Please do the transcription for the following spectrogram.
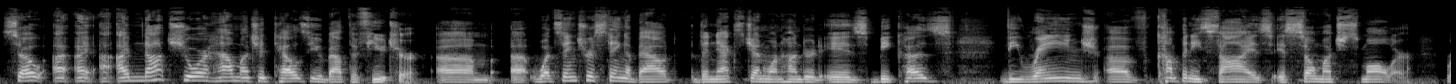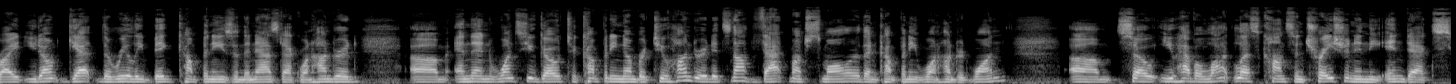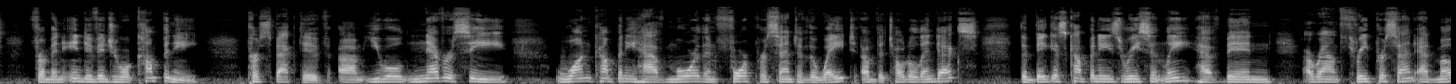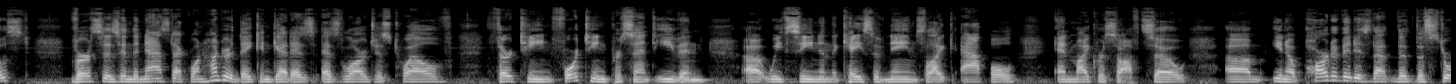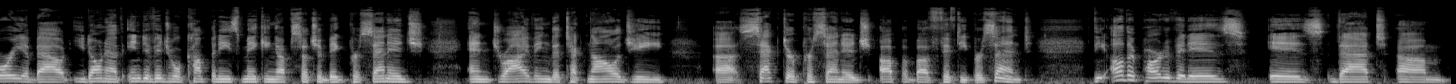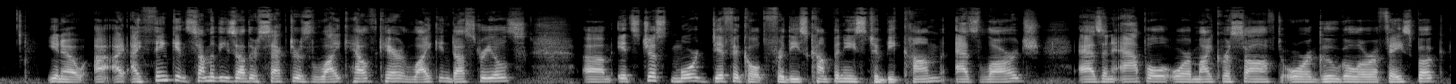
So I, I am not sure how much it tells you about the future. Um, uh, what's interesting about the next Gen 100 is because the range of company size is so much smaller, right? You don't get the really big companies in the NASDAQ 100. Um, and then once you go to company number 200, it's not that much smaller than company 101. Um, so you have a lot less concentration in the index from an individual company perspective. Um, you will never see one company have more than 4% of the weight of the total index. The biggest companies recently have been around 3% at most versus in the NASDAQ 100, they can get as, as large as 12, 13, 14% even, uh, we've seen in the case of names like Apple and Microsoft. So, um, you know, part of it is that the, the story about you don't have individual companies making up such a big percentage and driving the technology uh, sector percentage up above 50%. The other part of it is, is that, um, you know, I, I think in some of these other sectors like healthcare, like industrials, um, it's just more difficult for these companies to become as large as an Apple or a Microsoft or a Google or a Facebook.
